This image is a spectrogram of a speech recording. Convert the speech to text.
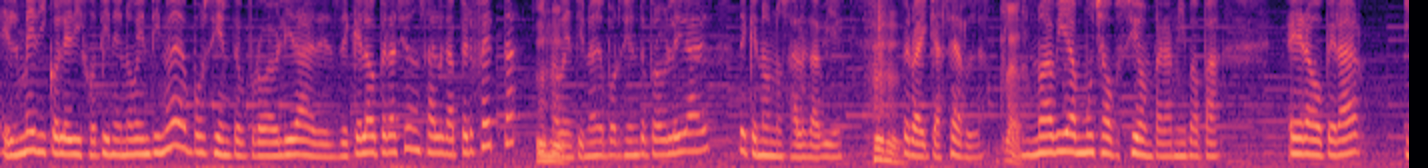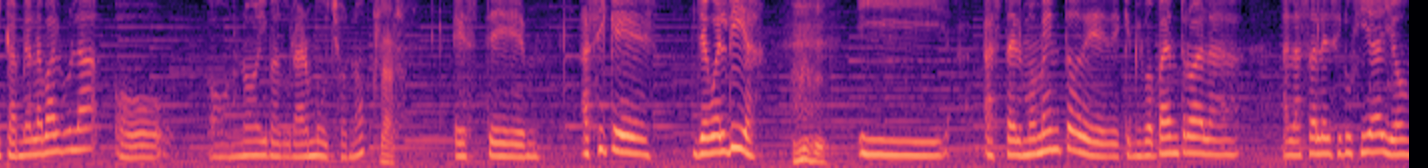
el médico le dijo, tiene 99% de probabilidades de que la operación salga perfecta y 99% de probabilidades de que no nos salga bien. Pero hay que hacerla. No había mucha opción para mi papá. Era operar y cambiar la válvula o, no iba a durar mucho, ¿no? Claro. Este, así que llegó el día. y hasta el momento de, que mi papá entró a la, a la sala de cirugía, yo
